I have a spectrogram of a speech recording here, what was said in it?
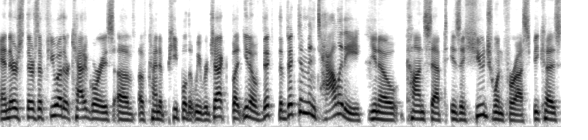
And there's there's a few other categories of of kind of people that we reject but you know vic, the victim mentality you know concept is a huge one for us because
